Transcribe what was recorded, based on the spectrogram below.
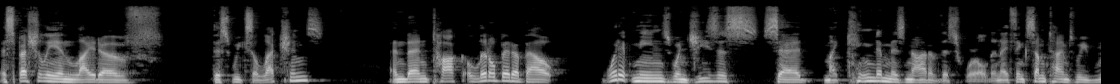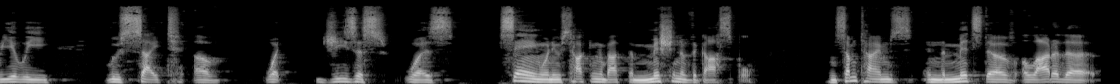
especially in light of this week's elections, and then talk a little bit about what it means when Jesus said, my kingdom is not of this world. And I think sometimes we really lose sight of what Jesus was saying when he was talking about the mission of the gospel. And sometimes in the midst of a lot of the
